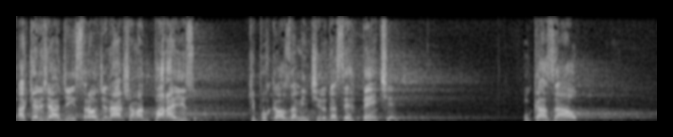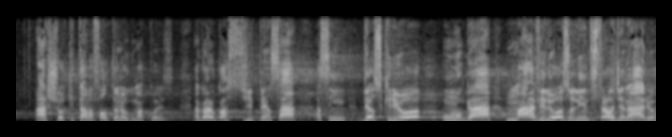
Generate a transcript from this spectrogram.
Aquele jardim extraordinário chamado paraíso, que por causa da mentira da serpente, o casal achou que estava faltando alguma coisa. Agora eu gosto de pensar assim: Deus criou um lugar maravilhoso, lindo, extraordinário,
